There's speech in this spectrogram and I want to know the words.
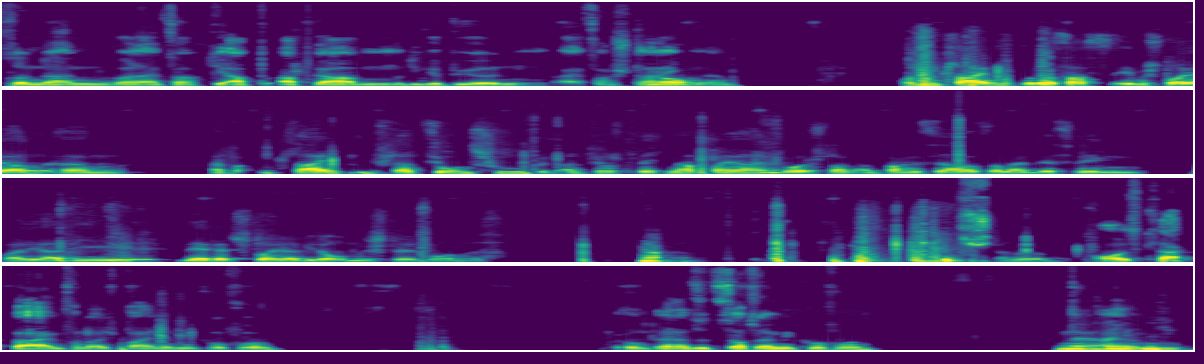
sondern weil einfach die Ab Abgaben und die Gebühren einfach steigen. Genau. Ne? Und einen kleinen, wo du sagst, eben Steuern, ähm, einfach einen kleinen Inflationsschub in Anführungsstrichen hat man ja in Deutschland Anfang des Jahres allein deswegen, weil ja die Mehrwertsteuer wieder umgestellt worden ist. Ja. Also Oh, es knackt bei einem von euch beiden im Mikrofon. Irgendeiner sitzt auf seinem Mikrofon. Ne, eigentlich nicht.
